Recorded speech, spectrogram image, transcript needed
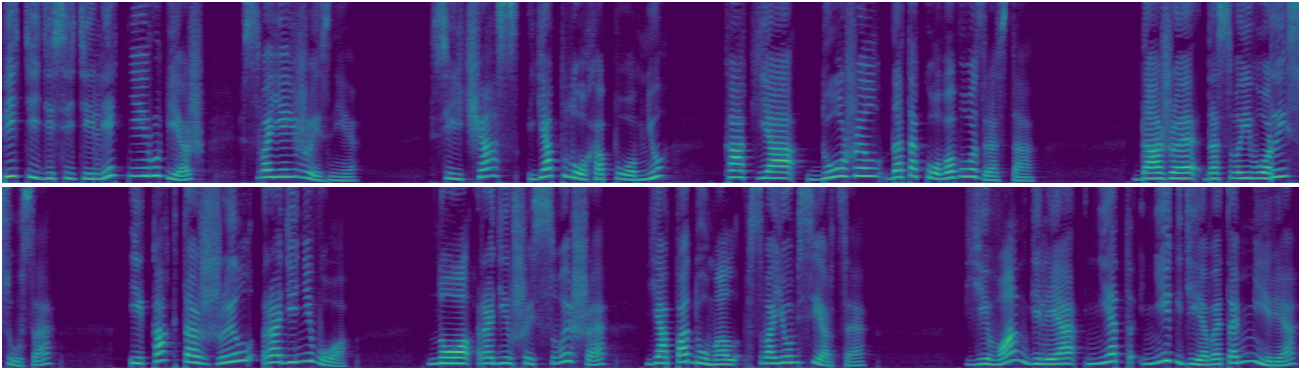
пятидесятилетний рубеж своей жизни. Сейчас я плохо помню, как я дожил до такого возраста, даже до своего Иисуса, и как-то жил ради Него. Но, родившись свыше, я подумал в своем сердце – Евангелия нет нигде в этом мире,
